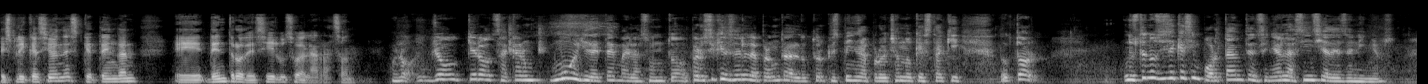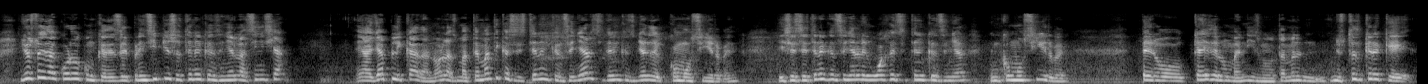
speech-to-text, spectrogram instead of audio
Explicaciones que tengan eh, dentro de sí el uso de la razón. Bueno, yo quiero sacar muy de tema el asunto, pero sí quiero hacerle la pregunta al doctor Crispín aprovechando que está aquí. Doctor, usted nos dice que es importante enseñar la ciencia desde niños. Yo estoy de acuerdo con que desde el principio se tiene que enseñar la ciencia allá aplicada, ¿no? Las matemáticas se tienen que enseñar, se tienen que enseñar de cómo sirven. Y si se tienen que enseñar lenguaje, se tienen que enseñar en cómo sirve. Pero, ¿qué hay del humanismo? También, ¿usted cree que,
